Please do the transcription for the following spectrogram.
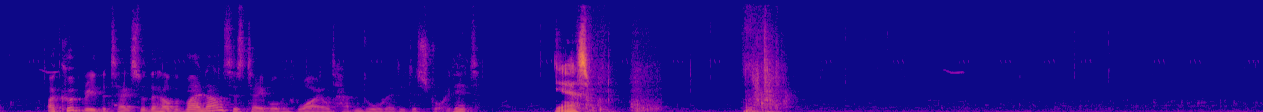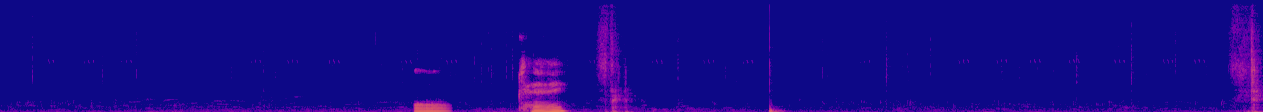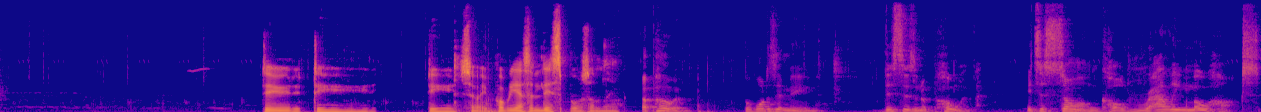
I could read the text with the help of my analysis table if Wilde hadn't already destroyed it. Yes. Okay. Do do do do. So he probably has a lisp or something. A poem. But what does it mean? This isn't a poem. It's a song called Rally Mohawks.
